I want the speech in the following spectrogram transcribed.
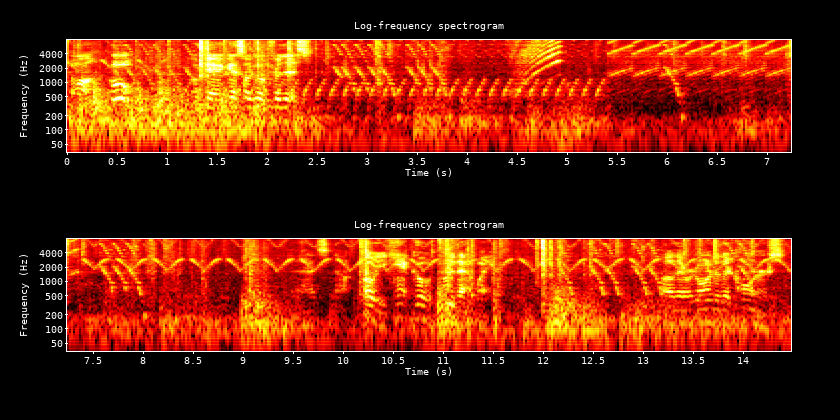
Come on. Okay, I guess I'll go for this. Oh, you can't go through that way. Oh, they were going to their corners.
